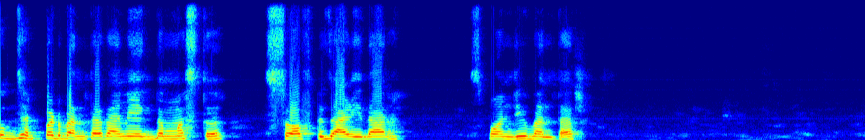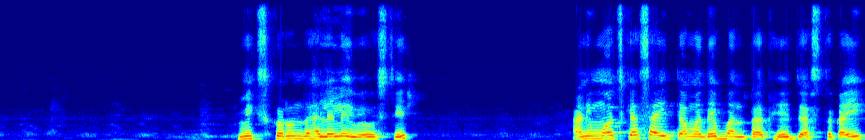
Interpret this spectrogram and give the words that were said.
खूप झटपट बनतात आणि एकदम मस्त सॉफ्ट जाळीदार स्पॉन्जी बनतात. मिक्स करून झालेले व्यवस्थित. आणि मोजक्या साहित्यामध्ये बनतात हे जास्त काही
